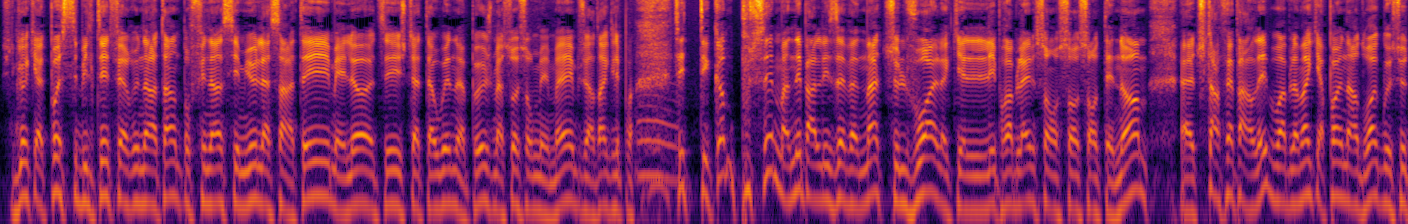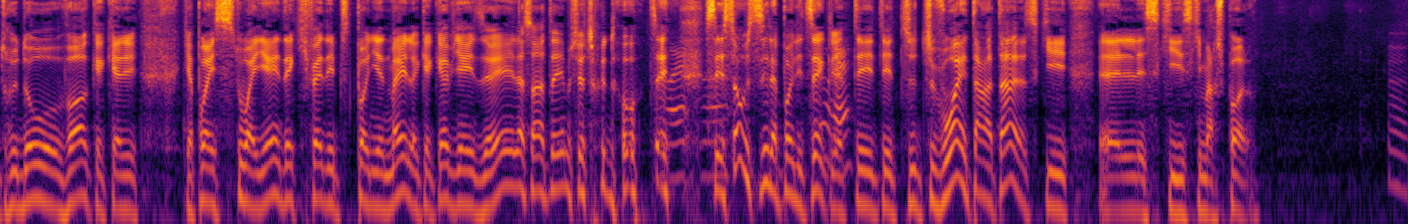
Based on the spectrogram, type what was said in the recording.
je suis le gars qui a la possibilité de faire une entente pour financer mieux la santé, mais là, tu sais, je tatouine un peu, je m'assois sur mes mains, puis j'entends que les... Tu sais, t'es comme poussé, mené par les événements, tu le vois, là, que les problèmes sont, sont, sont énormes. Euh, tu t'en fais parler, probablement qu'il n'y a pas un endroit que M. Trudeau va, qu'il n'y a pas un citoyen, dès qu'il fait des petites poignées de main, là, quelqu'un vient dire, la santé, M. Trudeau. C'est ça aussi, la politique. tu, tu vois et t'entends ce qui euh, ce qui ce qui marche pas. Hmm.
